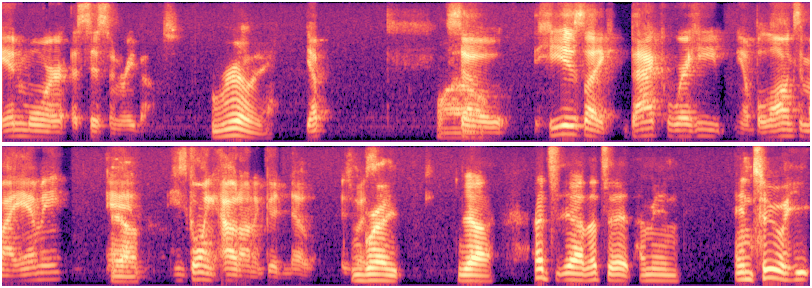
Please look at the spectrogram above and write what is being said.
and more assists and rebounds. Really? Yep. Wow. So he is like back where he you know belongs in Miami, and Yeah. he's going out on a good note. is what it right. Yeah. That's yeah, that's it. I mean, and two, he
